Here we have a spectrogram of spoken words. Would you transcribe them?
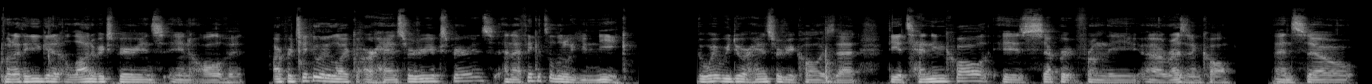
But I think you get a lot of experience in all of it. I particularly like our hand surgery experience, and I think it's a little unique. The way we do our hand surgery call is that the attending call is separate from the uh, resident call. And so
